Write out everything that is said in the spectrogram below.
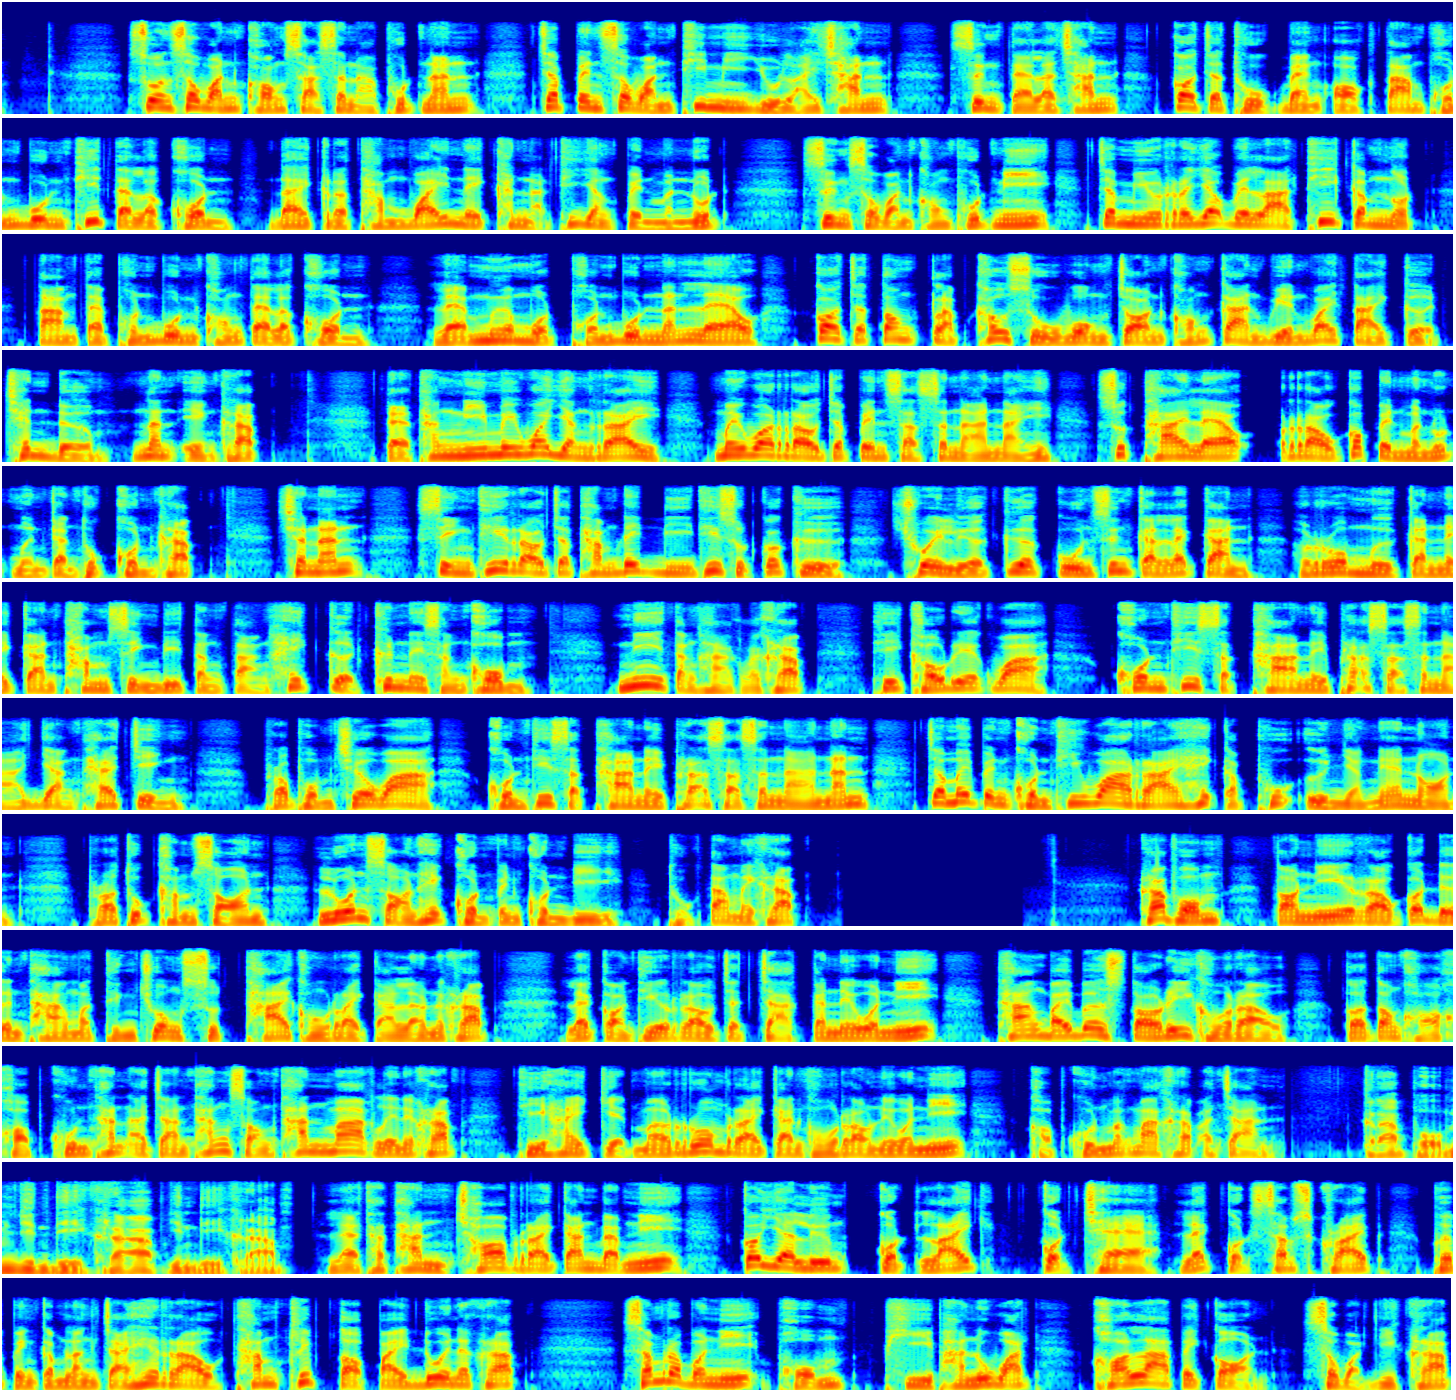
ส่วนสวรรค์ของศาสนาพุทธนั้น จะเป็นสวรรค์ที่มีอยู่หลายชั้น ซึ่งแต่ละชั้นก็จะถูกแบ่งออกตามผลบุญที่แต่ละคนได้กระทำไว้ในขณะที่ยังเป็นมนุษย์ ซึ่งสวรรค์ของพุทธนี้จะมีระยะเวลาที่กำหนดตามแต่ผลบุญของแต่ละคน และเมื่อหมดผลบุญนั้นแล้ว ก็จะต้องกลับเข้าสู่วงจรของการเวียนว่ายตายเกิดเช่นเดิม นั่นเองครับ แต่ทั้งนี้ไม่ว่าอย่างไร ไม่ว่าเราจะเป็นศาสนาไหน สุดท้ายแล้วเราก็เป็นมนุษย์เหมือนกันทุกคนครับ ฉะนั้นสิ่งที่เราจะทำได้ดีที่สุดก็คือ ช่วยเหลือเกื้อกูลซึ่งกันและกัน ร่วมมือกันในการทำสิ่งดีต่างๆ ให้เกิดขึ้นในสังคม นี่ต่างหากล่ะครับ ที่เขาเรียกว่าคนที่ศรัทธาในพระศาสนาอย่างแท้จริง เพราะผมเชื่อว่าคนที่ศรัทธาในพระศาสนานั้น จะไม่เป็นคนที่ว่าร้ายให้กับผู้อื่นอย่างแน่นอน เพราะทุกคำสอนล้วนสอนให้คนเป็นคนดี ถูกตั้งไหมครับ ครับผม ตอนนี้เราก็เดินทางมาถึงช่วงสุดท้ายของรายการแล้วนะครับ และก่อนที่เราจะจากกันในวันนี้ ทาง Bible Story ของเรา ก็ต้องขอขอบคุณท่านอาจารย์ทั้งสองท่านมากเลยนะครับ ที่ให้เกียรติมาร่วมรายการของเราในวันนี้ ขอบคุณมากๆครับอาจารย์ ครับผมยินดีครับ ยินดีครับ และถ้าท่านชอบรายการแบบนี้ ก็อย่าลืมกดไลค์กดแชร์ และกด Subscribe เพื่อเป็นกำลังใจให้เราทำคลิปต่อไปด้วยนะครับสำหรับวันนี้ผม พีพานุวัตรขอลาไปก่อน สวัสดีครับ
